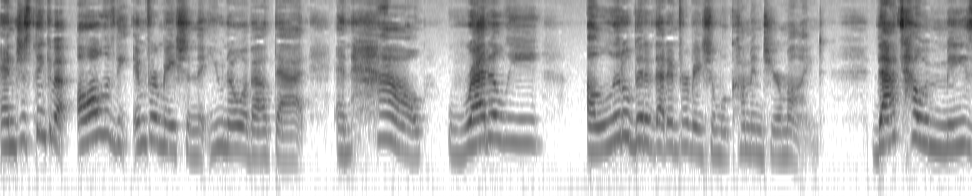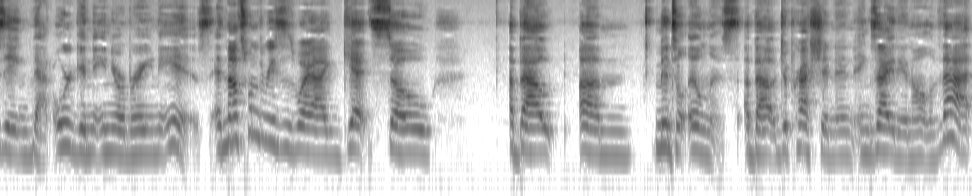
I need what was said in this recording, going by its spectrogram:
And just think about all of the information that you know about that and how readily a little bit of that information will come into your mind. That's how amazing that organ in your brain is. And that's one of the reasons why I get so about um, mental illness, about depression and anxiety and all of that,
